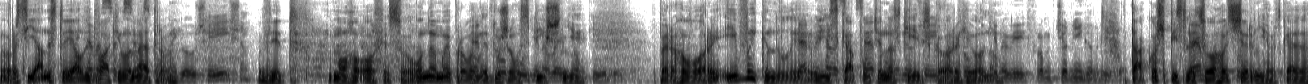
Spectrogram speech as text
росіяни стояли два кілометри від мого офісу. Ну, Ми провели дуже успішні. Переговори і викинули війська Путіна з Київського регіону. Також після цього з Чернігівська,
